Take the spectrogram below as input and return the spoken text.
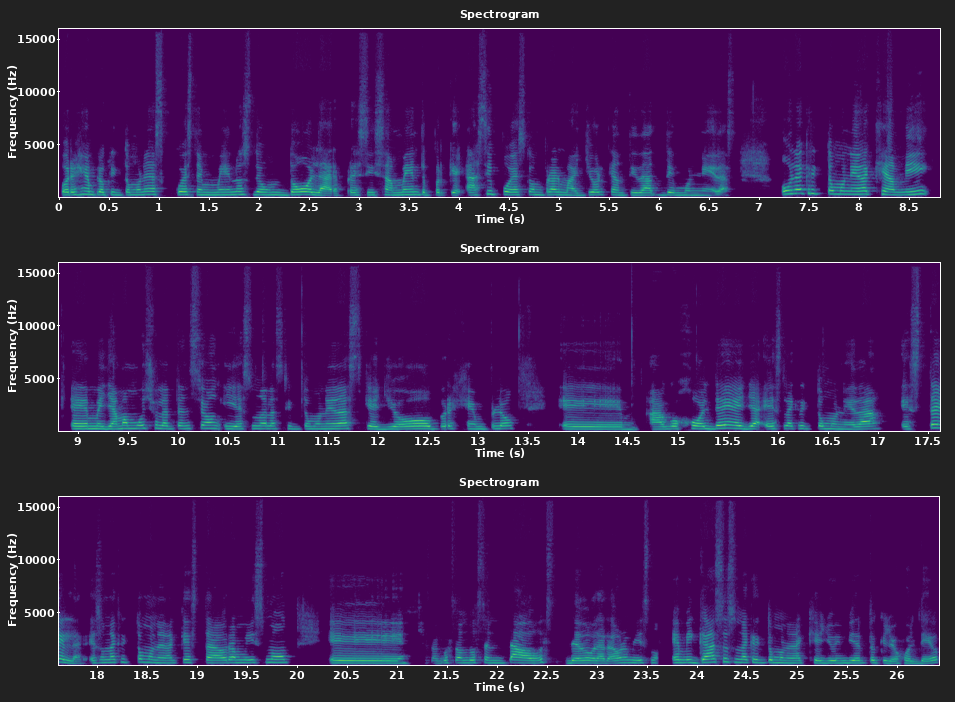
Por ejemplo, criptomonedas cuesten menos de un dólar precisamente porque así puedes comprar mayor cantidad de monedas. Una criptomoneda que a mí eh, me llama mucho la atención y es una de las criptomonedas que yo, por ejemplo, eh, hago hold de ella, es la criptomoneda Stellar. Es una criptomoneda que está ahora mismo, eh, está costando centavos de dólar ahora mismo. En mi caso es una criptomoneda que yo invierto, que yo holdeo.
